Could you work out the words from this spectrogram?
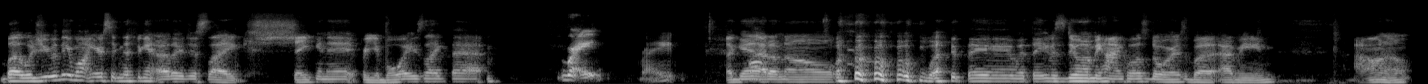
but would you really want your significant other just like shaking it for your boys like that? Right. Right. Again, I don't know what they what they was doing behind closed doors, but I mean, I don't know.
